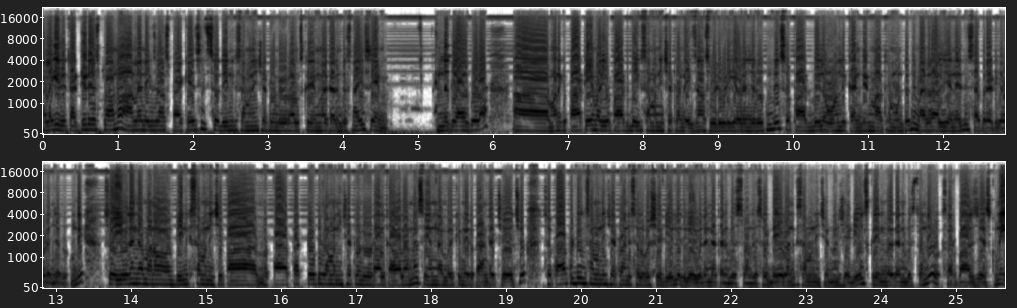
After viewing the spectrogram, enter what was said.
అలాగే ఇది thirty days plan online exams package so దీనికి సంబంధించినటువంటి వివరాలు స్క్రీన్ మీద కనిపిస్తున్నాయి. సేమ్ ఇందుకులాగా కూడా మనకి పార్ట్ ఏ మరియు పార్ట్ బికి సంబంధించినటువంటి ఎగ్జామ్స్ విడివిడిగా ఇవ్వడం జరుగుతుంది. సో పార్ట్ బిలో ఓన్లీ కంటెంట్ మాత్రం ఉంటుంది. మెథడాలజీ అనేది సపరేట్గా ఇవ్వడం జరుగుతుంది. సో ఈ విధంగా మనం దీనికి సంబంధించి పేపర్ టూకి సంబంధించినటువంటి వివరాలు కావాలన్నా సేమ్ నెంబర్కి మీరు కాంటాక్ట్ చేయొచ్చు. సో పేపర్ టూకి సంబంధించినటువంటి సిలబస్ షెడ్యూల్ ఇది ఈ విధంగా కనిపిస్తుంది. సో డే వన్కి సంబంధించినటువంటి షెడ్యూల్ స్క్రీన్ మీద కనిపిస్తుంది. ఒకసారి పాజ్ చేసుకుని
